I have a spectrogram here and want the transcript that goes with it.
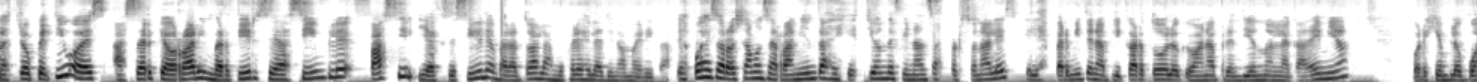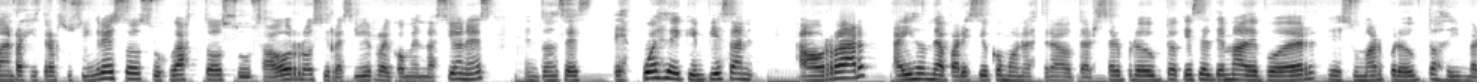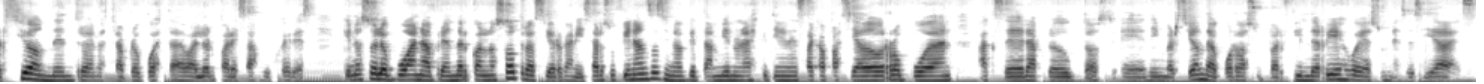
Nuestro objetivo es hacer que ahorrar e invertir sea simple, fácil y accesible para todas las mujeres de Latinoamérica. Después desarrollamos herramientas de gestión de finanzas personales que les permiten aplicar todo lo que van aprendiendo en la academia por ejemplo, pueden registrar sus ingresos, sus gastos, sus ahorros y recibir recomendaciones. Entonces, después de que empiezan a ahorrar, ahí es donde apareció como nuestro tercer producto, que es el tema de poder eh, sumar productos de inversión dentro de nuestra propuesta de valor para esas mujeres, que no solo puedan aprender con nosotros y organizar sus finanzas, sino que también una vez que tienen esa capacidad de ahorro puedan acceder a productos eh, de inversión de acuerdo a su perfil de riesgo y a sus necesidades.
